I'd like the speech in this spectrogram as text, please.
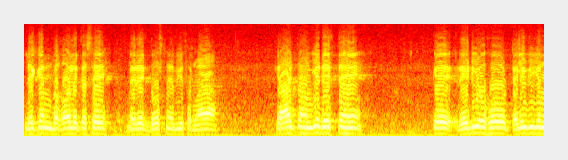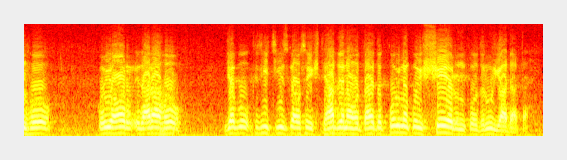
لیکن بقول کسے میرے ایک دوست نے ابھی فرمایا کہ آج تو ہم یہ دیکھتے ہیں کہ ریڈیو ہو ٹیلی ویژن ہو، کوئی اور ادارہ ہو، جب وہ کسی چیز کا اسے اشتہار دینا ہوتا ہے تو کوئی نہ کوئی شعر ان کو ضرور یاد آتا ہے۔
